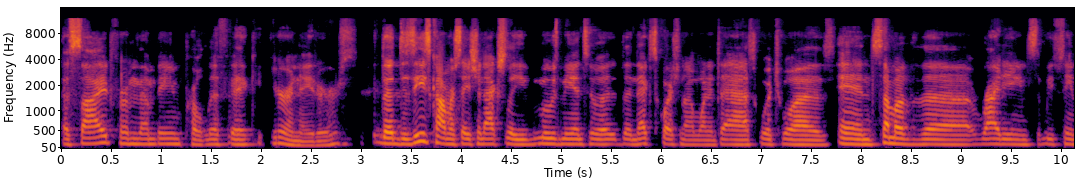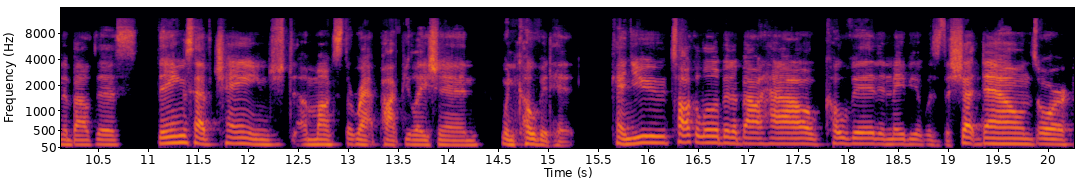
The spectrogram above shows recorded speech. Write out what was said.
aside from them being prolific urinators, the disease conversation actually moves me into a, the next question I wanted to ask, which was in some of the writings that we've seen about this, things have changed amongst the rat population when COVID hit. Can you talk a little bit about how COVID and maybe it was the shutdowns or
